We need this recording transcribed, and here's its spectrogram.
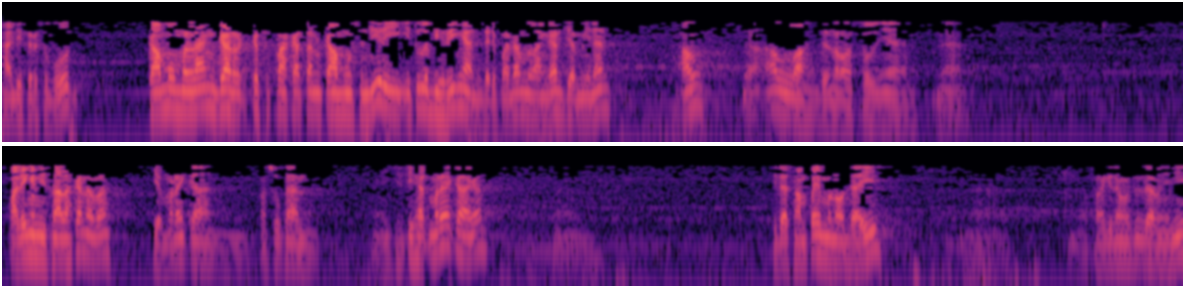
hadis tersebut, kamu melanggar kesepakatan kamu sendiri itu lebih ringan daripada melanggar jaminan ya, Allah dan Rasulnya. Nah, paling yang disalahkan apa? Ya mereka pasukan nah, jihad mereka kan. Nah, tidak sampai menodai Apalagi kita maksud dalam ini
